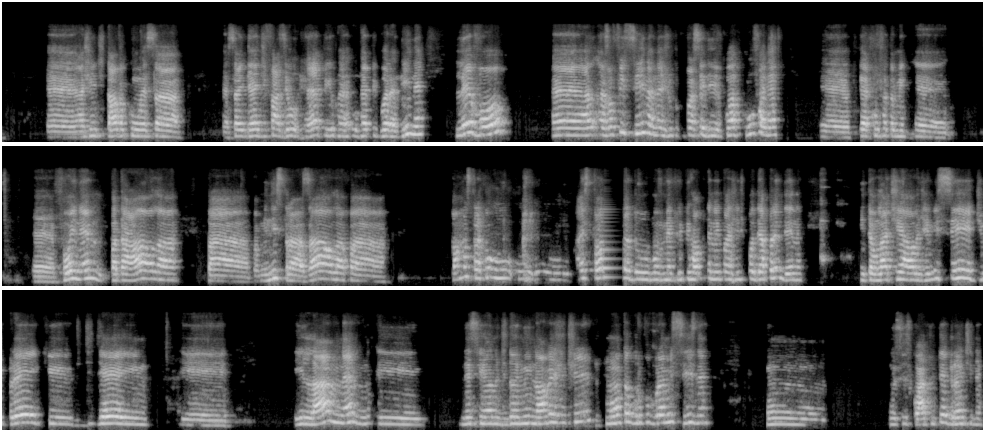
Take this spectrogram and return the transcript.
é, a gente estava com essa, essa ideia de fazer o rap, o rap Guarani, né? Levou é, as oficinas, né, junto com parceria com a CUFA, né? É, porque a CUFA também é, é, foi, né, para dar aula, para ministrar as aulas, para mostrar o, o, a história do movimento hip hop também para a gente poder aprender, né? Então lá tinha aula de MC, de break, de DJ e, e lá, né? E nesse ano de 2009 a gente monta o grupo Bro MCs, né? Com, com esses quatro integrantes, né?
